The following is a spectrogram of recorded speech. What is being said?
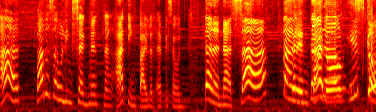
At para sa huling segment ng ating pilot episode, tara na sa Talentadong Isko!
